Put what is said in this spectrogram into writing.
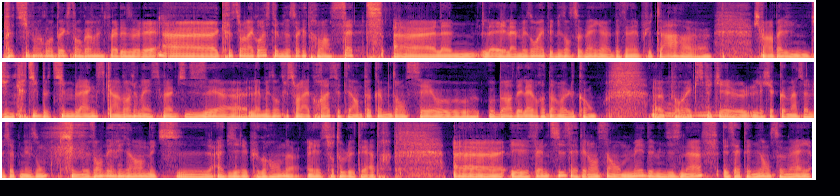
petit point de contexte encore une fois, désolé. Euh, Christian Lacroix, c'était 1987. Euh, la, la, et la maison a été mise en sommeil des années plus tard. Euh, je me rappelle d'une d'une critique de Tim Blanks, qui est un grand journaliste mode, qui disait euh, la maison de Christian Lacroix, c'était un peu comme danser au, au bord des lèvres d'un volcan, euh, pour expliquer le- l'échec commercial de cette maison, qui ne vendait rien, mais qui habillait les plus grandes, et surtout le théâtre. Euh, et Fenty, ça a été lancé en mai 2019, et ça a été mis en sommeil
